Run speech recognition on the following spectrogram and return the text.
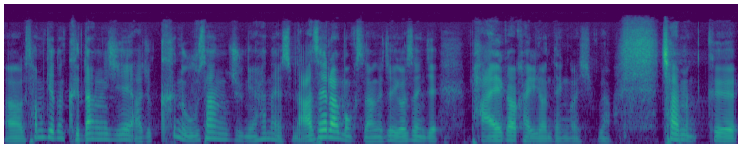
어, 섬기던 그 당시에 아주 큰 우상 중에 하나였습니다. 아세라 목상 그죠? 이것은 이제 바알과 관련된 것이고요. 참 그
